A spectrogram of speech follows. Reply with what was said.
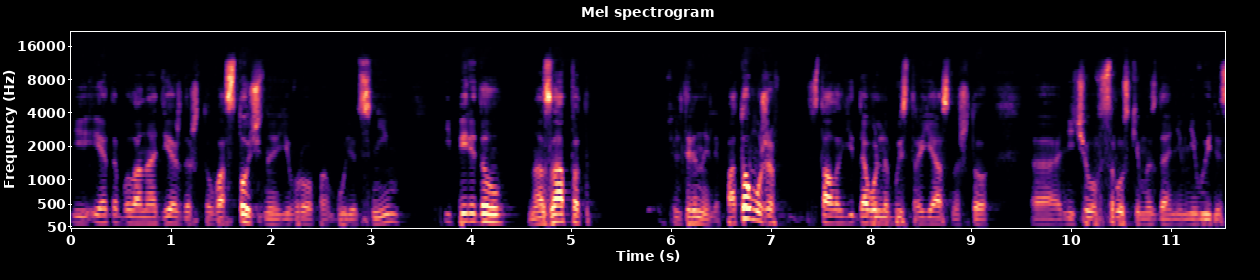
и это была надежда, что Восточная Европа будет с ним, и передал на Запад Фильтринелли. Потом уже стало довольно быстро ясно, что э, ничего с русским изданием не выйдет,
